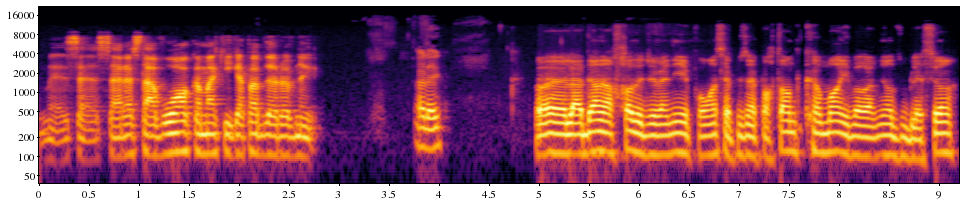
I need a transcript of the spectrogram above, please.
mais ça, reste à voir comment il est capable de revenir. Alex? la dernière phrase de Giovanni, pour moi, c'est la plus importante. Comment il va revenir d'une blessure?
